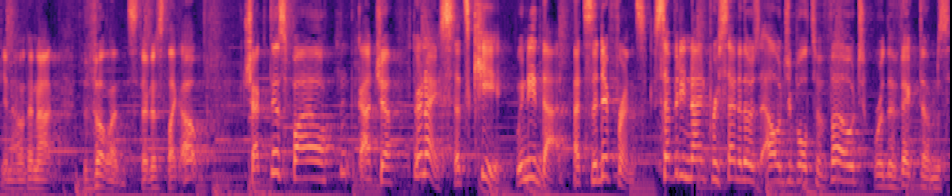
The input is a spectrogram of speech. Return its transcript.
You know, they're not villains. They're just like, oh, check this file, hmm, gotcha. They're nice, that's key. We need that. That's the difference. 79% of those eligible to vote were the victims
